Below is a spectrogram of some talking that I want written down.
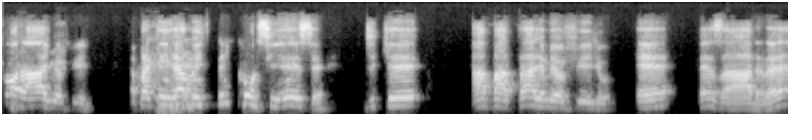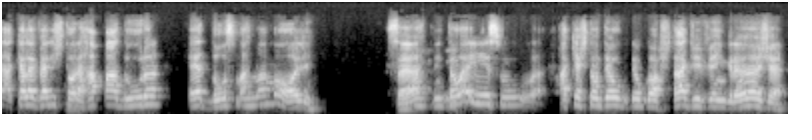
coragem, meu filho. É para quem realmente tem consciência de que a batalha, meu filho, é pesada, né? Aquela velha história, rapadura é doce, mas não é mole certo? Então é isso. A questão de eu, de eu gostar de viver em granja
